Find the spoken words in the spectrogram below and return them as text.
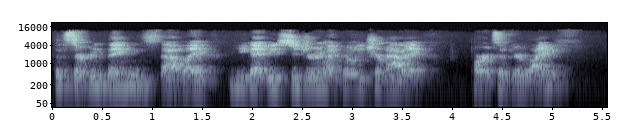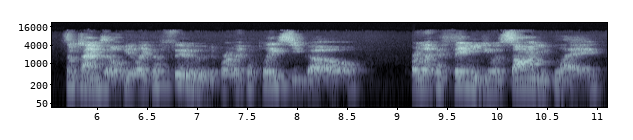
the certain things that like you get used to during like really traumatic parts of your life. Sometimes it'll be like a food or like a place you go or like a thing you do, a song you play.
